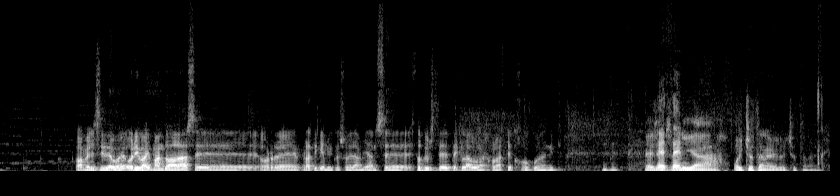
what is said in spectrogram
ba, merezi dugu, eh? hori bai, mando agaz, eh, horre pratik emiko zoe damian, ze ez dut uste teklauaz jolasteko joku denik. Ez, ez, hori ya, oitxutzen ari, oitxutzen ari.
